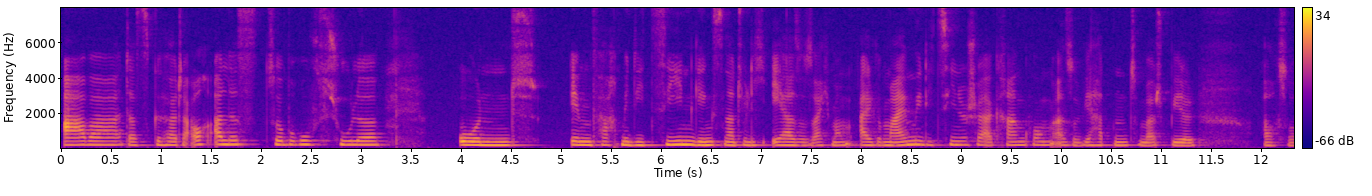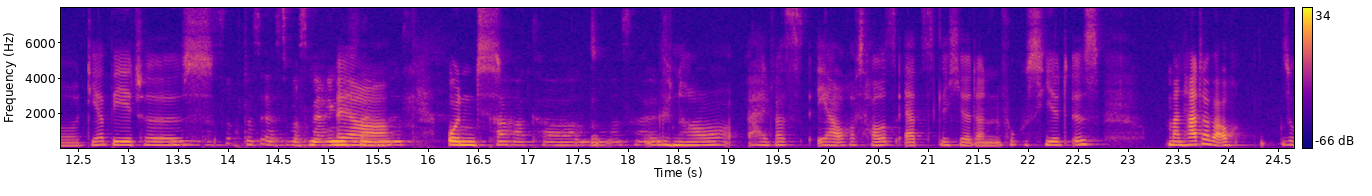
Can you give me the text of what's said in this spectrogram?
aber das gehörte auch alles zur Berufsschule und im Fach Medizin ging es natürlich eher so, sag ich mal, um allgemeinmedizinische Erkrankungen. Also wir hatten zum Beispiel auch so Diabetes. Das ist auch das Erste, was mir eingefallen ja. ist. Und KHK und sowas halt. Genau, halt was eher auch aufs Hausärztliche dann fokussiert ist. Man hat aber auch so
